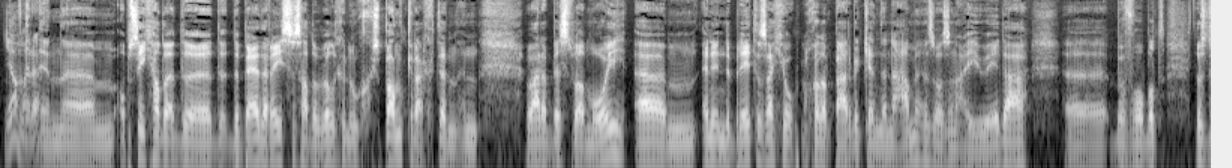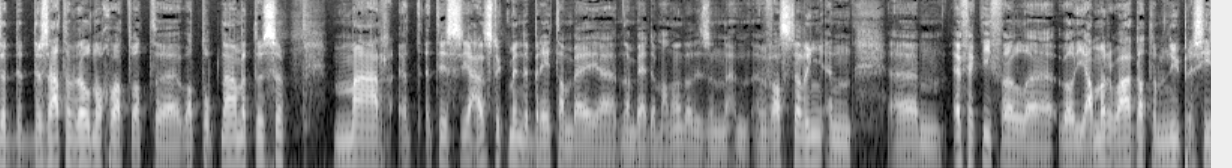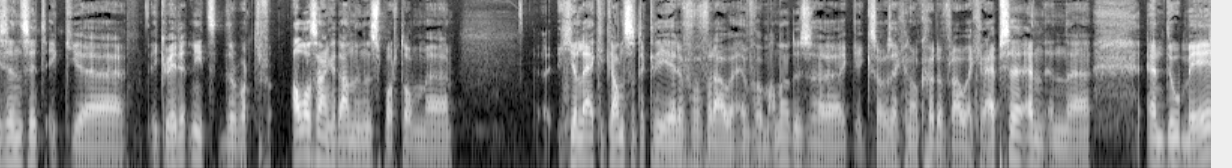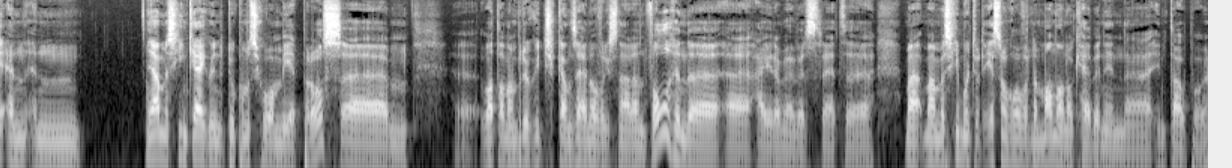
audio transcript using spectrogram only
Jammer, hè? En um, op zich hadden de, de, de, beide races hadden wel genoeg spankracht en, en waren best wel mooi. Um, en in de breedte zag je ook nog wel een paar bekende namen, zoals een Ayueda uh, bijvoorbeeld. Dus er zaten wel nog wat, wat, uh, wat topnamen tussen. Maar het, het is ja, een stuk minder breed dan bij, uh, dan bij de mannen. Dat is een, een, een vaststelling. En um, effectief wel, wel jammer waar dat hem nu precies in zit. Ik, ik weet het niet. Er wordt alles aan gedaan in de sport om gelijke kansen te creëren voor vrouwen en voor mannen. Dus uh, ik, ik, zou zeggen ook voor de vrouwen, grijp ze en, en, uh, en doe mee. En, en ja, misschien krijgen we in de toekomst gewoon meer pro's. Uh, wat dan een bruggetje kan zijn overigens naar een volgende Ironman-wedstrijd. maar, maar misschien moeten we het eerst nog over de mannen ook hebben in, in Taupo.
